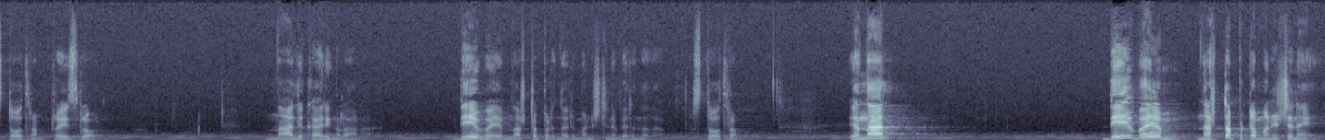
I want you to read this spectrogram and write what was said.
സ്തോത്രം. പ്രൈസ് ലോൺ നാല് കാര്യങ്ങളാണ്. ദേവഭയം നഷ്ടപ്പെടുന്ന ഒരു മനുഷ്യന് വരുന്നത്. സ്തോത്രം. എന്നാൽ ദേവഭയം നഷ്ടപ്പെട്ട മനുഷ്യനെ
